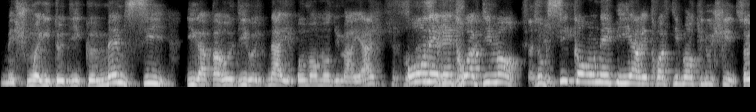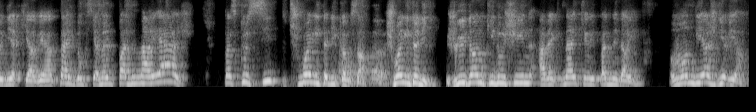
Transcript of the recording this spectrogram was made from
Mais Shmuel, il te dit que même si il n'a pas redit le Tnaï au moment du mariage, on est rétroactivement. Donc, si quand on est bien rétroactivement Kilushin, ça veut dire qu'il y avait un Tnaï, donc il n'y a même pas de mariage. Parce que si Shmuel, il t'a dit comme ça, Shmuel, il te dit, je lui donne Kilushin avec Naï qui n'avait pas de Nédarim. Au moment du mariage, je dis rien.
